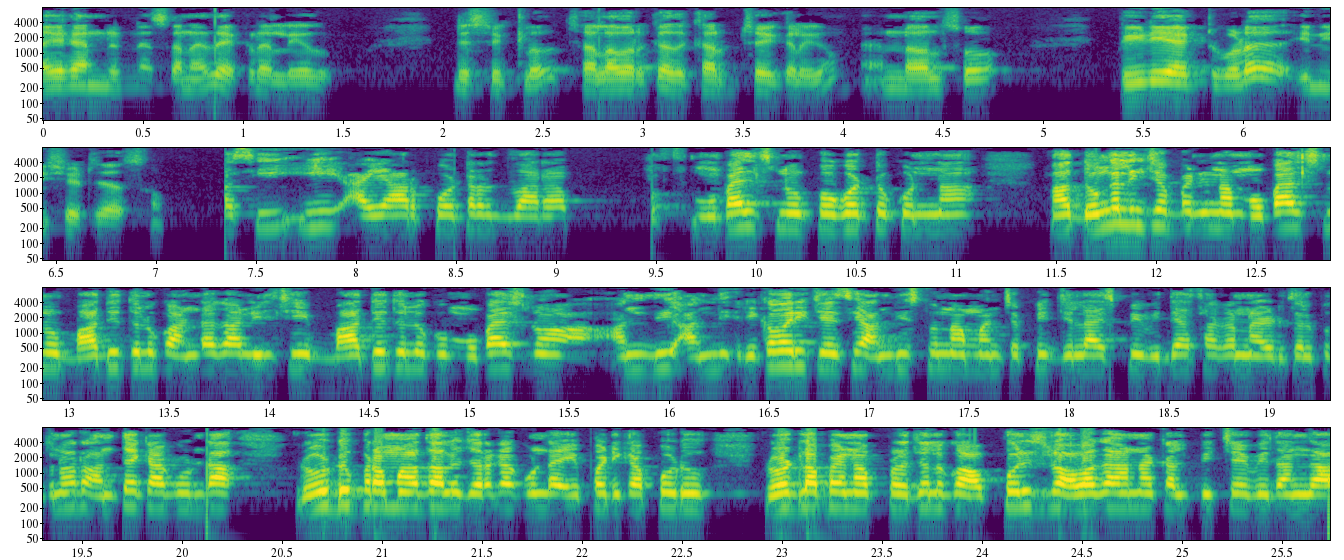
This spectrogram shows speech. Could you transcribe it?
హై హ్యాండెడ్నెస్ అనేది ఎక్కడ లేదు. డిస్టిక్లో చాలా వరకు అది కర్బ్ చేయగలిగాం. అండ్ ఆల్సో పీడీ యాక్ట్ కూడా ఇనిషియేట్ చేస్తాం. సిఈఐఆర్ పోర్టల్ ద్వారా మొబైల్స్ను పోగొట్టుకున్న దొంగలించబడిన మొబైల్స్ను బాధితులకు అండగా నిలిచి బాధితులకు మొబైల్స్ను అంది అంది రికవరీ చేసి అందిస్తున్నామని చెప్పి జిల్లా ఎస్పీ విద్యాసాగర్ నాయుడు తెలుపుతున్నారు. అంతేకాకుండా రోడ్డు ప్రమాదాలు జరగకుండా ఎప్పటికప్పుడు రోడ్లపైన ప్రజలకు పోలీసులు అవగాహన కల్పించే విధంగా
